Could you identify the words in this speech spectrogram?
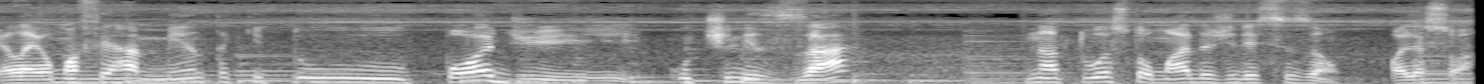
ela é uma ferramenta que tu pode utilizar nas tuas tomadas de decisão. Olha só.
